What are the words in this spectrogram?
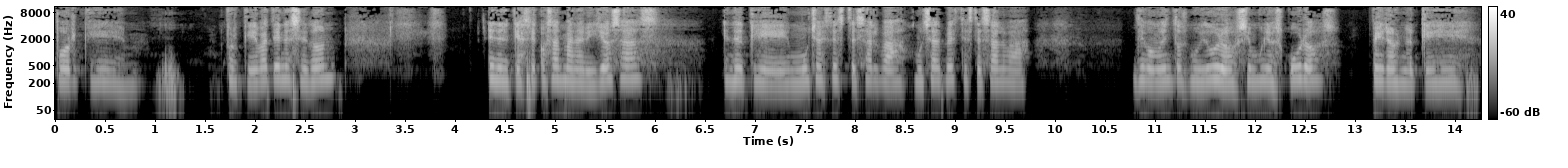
Porque, porque Eva tiene ese don en el que hace cosas maravillosas, en el que muchas veces te salva, muchas veces te salva de momentos muy duros y muy oscuros, pero en el que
